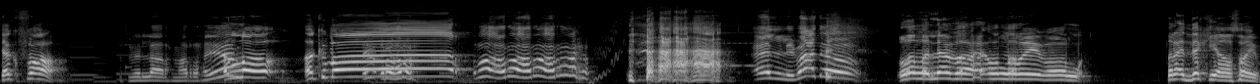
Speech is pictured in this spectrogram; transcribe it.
تكفى. بسم الله الرحمن الرحيم. الله. أكبر! أيوة، روح روح روح روح اللي بعده. والله اللعبة والله رهيبة والله. طلعت ذكي يا صايب.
